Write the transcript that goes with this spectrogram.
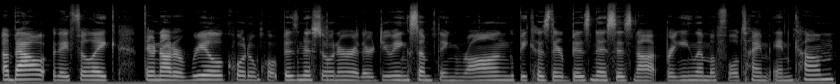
about. They feel like they're not a real quote unquote business owner or they're doing something wrong because their business is not bringing them a full time income.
